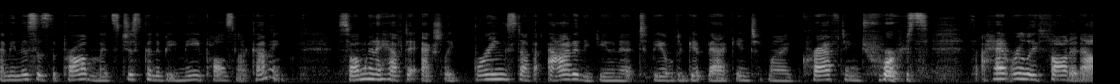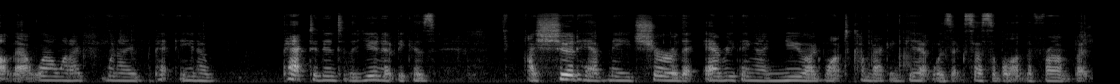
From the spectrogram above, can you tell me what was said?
I mean, this is the problem. It's just going to be me. Paul's not coming. So I'm going to have to actually bring stuff out of the unit to be able to get back into my crafting drawers. So I hadn't really thought it out that well when I, when I, you know, packed it into the unit because I should have made sure that everything I knew I'd want to come back and get was accessible at the front, but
